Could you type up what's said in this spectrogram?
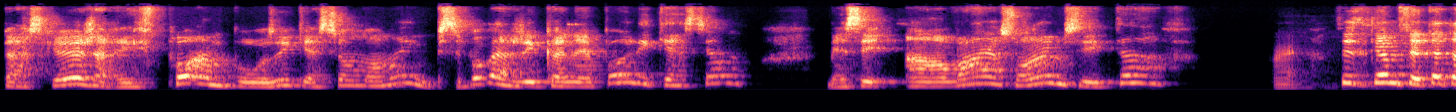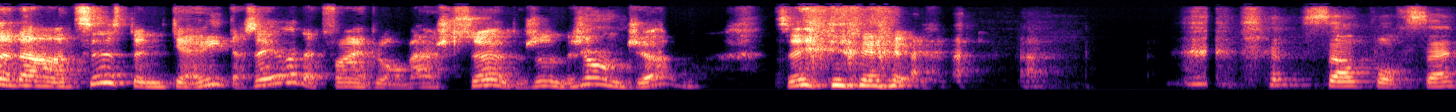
Parce que j'arrive pas à me poser des questions moi-même. Puis c'est pas parce que je les connais pas, les questions, mais c'est envers soi-même, c'est tough. C'est comme si c'était un dentiste, une carie, tu essaieras de te faire un plombage seul, c'est un genre de job. 100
